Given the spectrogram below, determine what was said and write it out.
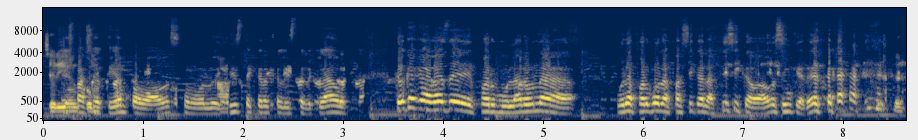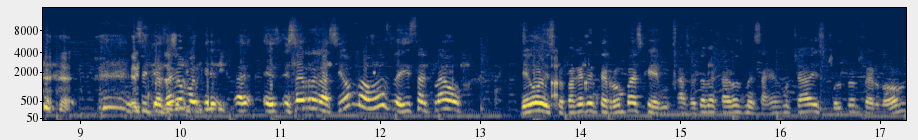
Serían espacio tiempo, vamos, como lo dijiste, creo que le diste el clavo. Creo que acabas de formular una una fórmula básica de la física, vamos, sin querer. sin que porque eh, esa relación, vamos, le diste al clavo. Diego, disculpa que te interrumpa, es que acepto dejar los mensajes, mucha disculpen, perdón.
